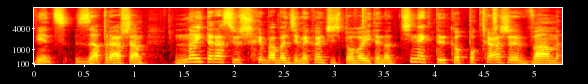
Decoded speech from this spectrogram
więc zapraszam. No i teraz już chyba będziemy kończyć powoli ten odcinek, tylko pokażę wam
